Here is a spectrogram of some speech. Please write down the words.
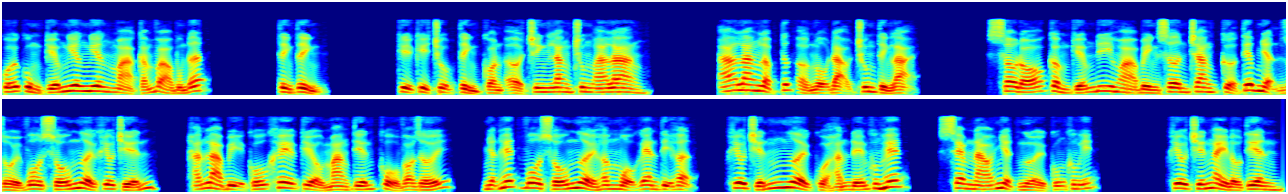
cuối cùng kiếm nghiêng nghiêng mà cắm vào bùn đất. Tỉnh tỉnh. Kỳ kỳ chụp tỉnh còn ở trinh lăng trung A lang. A lang lập tức ở ngộ đạo trung tỉnh lại. Sau đó cầm kiếm đi hòa bình sơn trang cửa tiếp nhận rồi vô số người khiêu chiến, hắn là bị cố khê kiều mang tiến cổ võ giới, nhận hết vô số người hâm mộ ghen tị hận, khiêu chiến người của hắn đếm không hết, xem náo nhiệt người cũng không ít. Khiêu chiến ngày đầu tiên,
